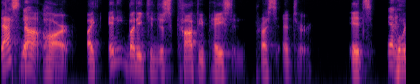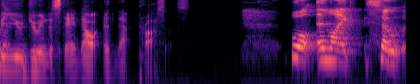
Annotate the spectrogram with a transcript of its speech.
That's yep. not hard. Like anybody can just copy paste and press enter. It's yep. what are you doing to stand out in that process? Well, and like, so,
